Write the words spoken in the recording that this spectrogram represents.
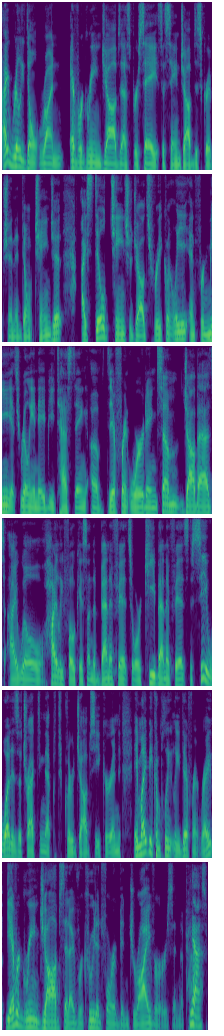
I really don't run evergreen jobs as per se. It's the same job description and don't change it. I still change the jobs frequently. And for me, it's really an A B testing of different wording. Some job ads, I will highly focus on the benefits or key benefits to see what is attracting that particular job seeker. And it might be completely different, right? The evergreen jobs that I've recruited for have been drivers in the Yeah. past.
